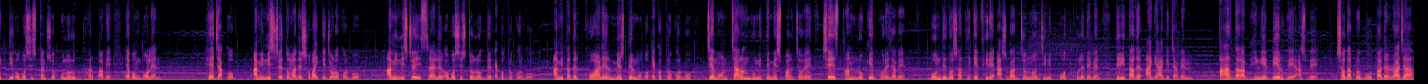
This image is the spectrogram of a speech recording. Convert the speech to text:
একটি অবশিষ্টাংশ পুনরুদ্ধার পাবে এবং বলেন, হে জাকব, আমি নিশ্চয় তোমাদের সবাইকে জড়ো করব। আমি নিশ্চয় ইসরায়েলের অবশিষ্ট লোকদের একত্র করব। আমি তাদের খোয়ারের মেষদের মতো একত্র করব, যেমন চারণভূমিতে মেষপাল চড়ে সেই স্থান লোকে ভরে যাবে। বন্দিদশা থেকে ফিরে আসবার জন্য যিনি পথ খুলে দেবেন, তিনি তাদের আগে আগে যাবেন। তার দ্বারা ভেঙে বের হয়ে আসবে। সদাপ্রভু তাদের রাজা,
